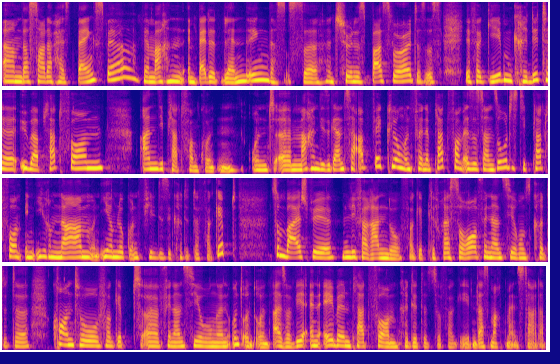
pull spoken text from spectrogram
Ähm, das Startup heißt Banksware. Wir machen Embedded Lending. Das ist äh, ein schönes Buzzword. Das ist, wir vergeben Kredite über Plattformen an die Plattformkunden und äh, machen diese ganze Abwicklung. Und für eine Plattform ist es dann so, dass die Plattform in ihrem Namen und ihrem Look und Feel diese Kredite vergibt. Zum Beispiel Lieferando vergibt Restaurantfinanzierungskredite, Konto vergibt äh, Finanzierungen und, und, und. Also wir enablen Plattformen, Kredite zu vergeben. Das macht mein Startup.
